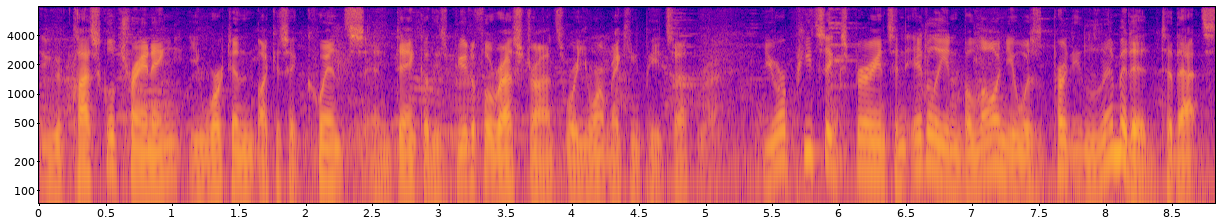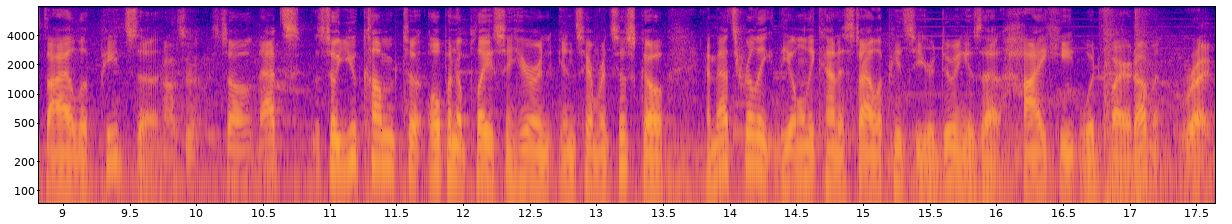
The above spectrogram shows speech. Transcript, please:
you had classical training, you worked in, like I said, Quince and Danko, these beautiful restaurants where you weren't making pizza. Your pizza experience in Italy and Bologna was pretty limited to that style of pizza. Oh, certainly. So that's so you come to open a place here in, in San Francisco, and that's really the only kind of style of pizza you're doing is that high heat wood fired oven. Right.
